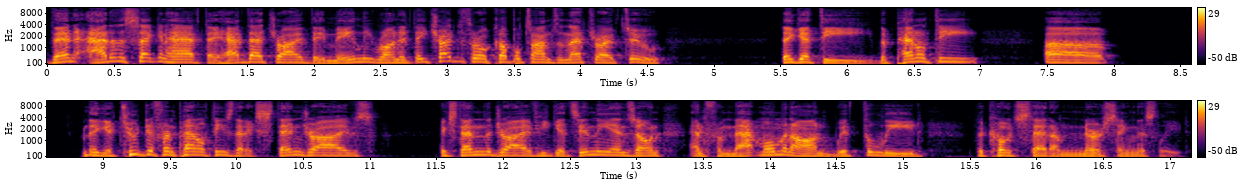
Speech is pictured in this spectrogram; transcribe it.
Then out of the second half, they had that drive. They mainly run it. They tried to throw a couple times on that drive too. They get the the penalty. Uh, they get two different penalties that extend drives, extend the drive. He gets in the end zone, and from that moment on, with the lead, the coach said, "I'm nursing this lead."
